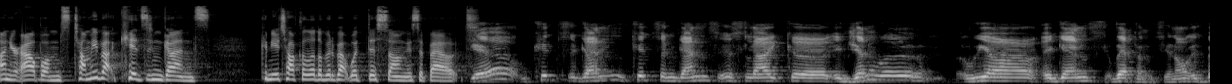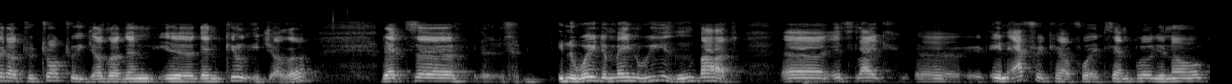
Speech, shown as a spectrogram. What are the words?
on your albums, tell me about Kids and Guns. Can you talk a little bit about what this song is about? Yeah, kids and gun, kids and guns is like uh, in general we are against weapons. You know, it's better to talk to each other than uh, than kill each other. That's uh, in a way the main reason. But it's like uh, in Africa, for example, you know,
